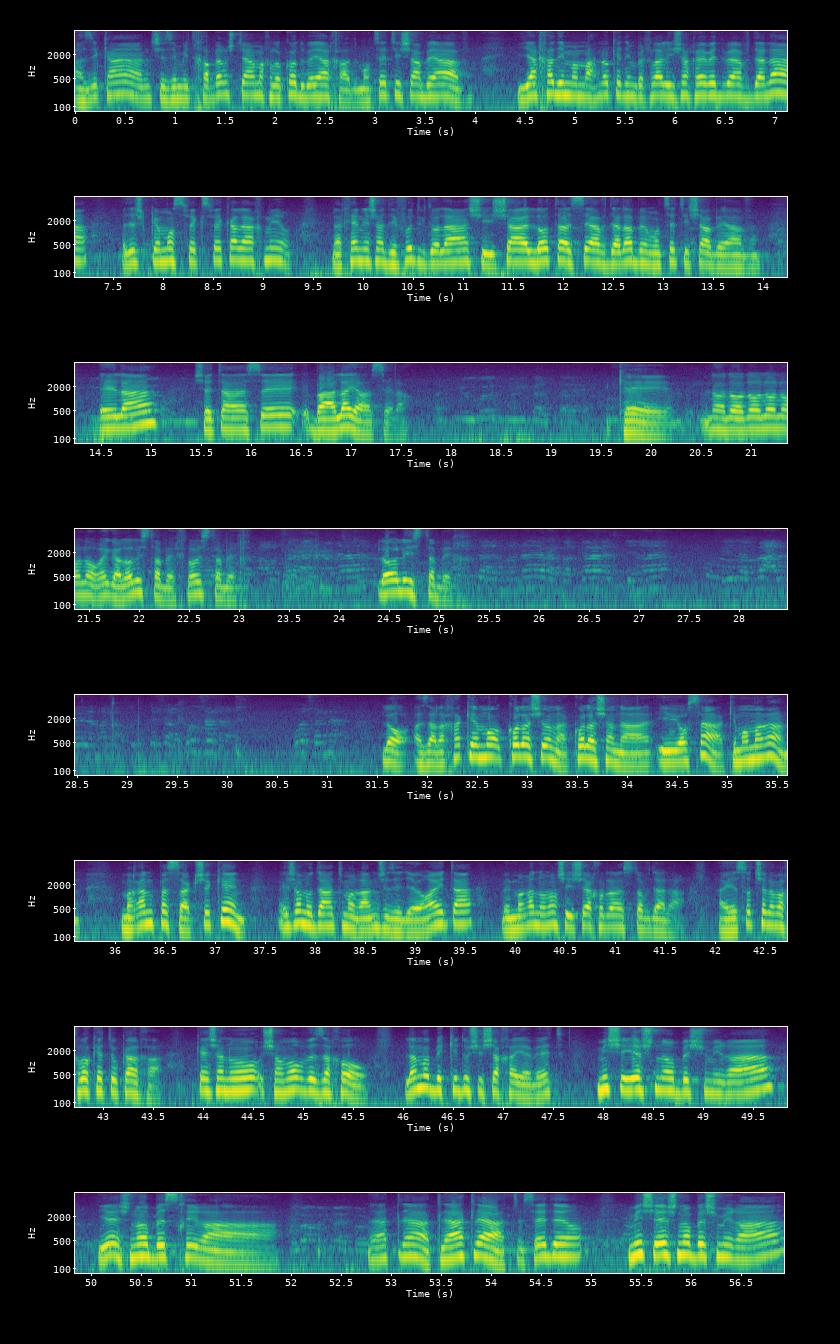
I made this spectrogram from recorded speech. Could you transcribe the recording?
אז זה כאן שזה מתחבר שתי המחלוקות ביחד. מוצא תשעה באב. יחד עם המחלוקת אם בכלל אישה חייבת בהבדלה אז יש כמו ספק ספקה להחמיר. לכן יש עדיפות גדולה שאישה לא תעשה הבדלה במוצא תשעה באב אלא שתעשה בעלה יעשה לה. כן. לא לא לא לא לא לא. רגע לא להסתבך לא להסתבך. לא להסתבך לא, אז הלכה כמו כל השנה, כל השנה היא עושה, כמו מרן. מרן פסק שכן. יש לנו דעת מרן שזה דאורייתא, ומרן אומר שאישה יכולה לעשות הבדלה. היסוד של המחלוקת הוא ככה, כי יש לנו שמור וזכור. למה בקידוש אישה חייבת? מי שישנו בשמירה, ישנו בשכירה. לאט לאט, לאט לאט, בסדר? מי שישנו בשמירה,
